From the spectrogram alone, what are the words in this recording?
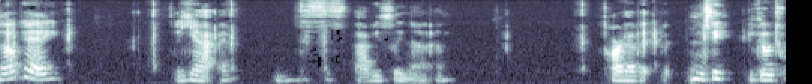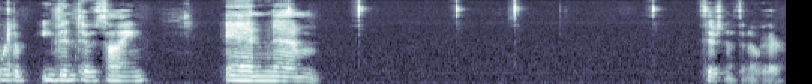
Okay. Yeah, I, this is obviously not a part of it. But see, you go toward the eBento sign, and um, there's nothing over there.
